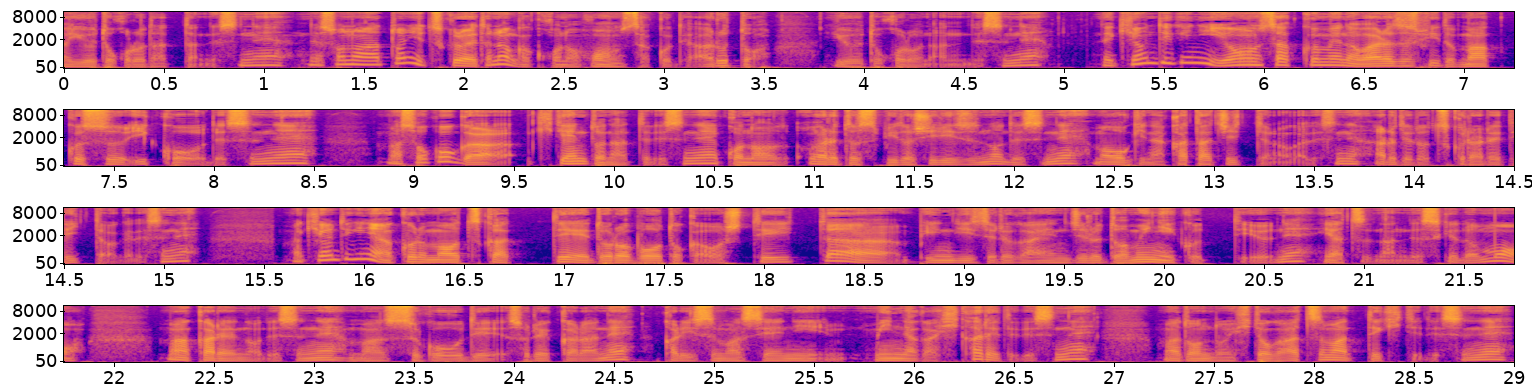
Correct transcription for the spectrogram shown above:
いうところだったんですね。で、その後に作られたのがこの本作であるというところなんですね。で基本的に4作目のワイルドスピードマックス以降ですね、まあ、そこが起点となってですね、このワルドスピードシリーズのですね、まあ、大きな形っていうのがですね、ある程度作られていったわけですね。まあ、基本的には車を使って泥棒とかをしていたビン・ディーゼルが演じるドミニクっていうね、やつなんですけども、まあ彼のですね、まあ凄腕、それからね、カリスマ性にみんなが惹かれてですね、まあどんどん人が集まってきてですね、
